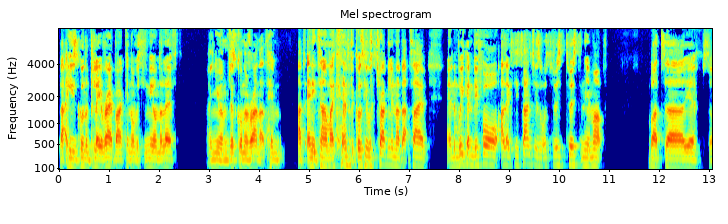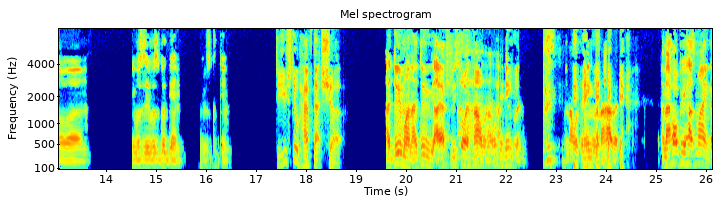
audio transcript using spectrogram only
that he's going to play right back and obviously me on the left, I knew I'm just going to run at him at any time I can because he was struggling at that time. And the weekend before, Alexis Sanchez was twist, twisting him up. But uh, yeah, so um, it was it was a good game. It was a good game. Do you still have that shirt? I do, man. I do. I actually saw it now when I was in England. When I was in England, I have it, and I hope he has mine.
